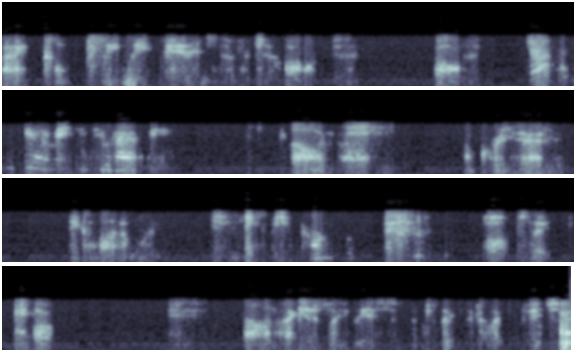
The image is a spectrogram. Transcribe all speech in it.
I completely managed to forget all of it. All of it. Gonna make you too happy. Oh, no. I'm great at it. Make a lot of money. Oh, play. Oh. Oh, I guess like this. Like, like a picture.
